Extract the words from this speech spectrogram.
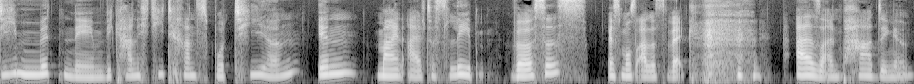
die mitnehmen, wie kann ich die transportieren in mein altes Leben versus es muss alles weg. also ein paar Dinge.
